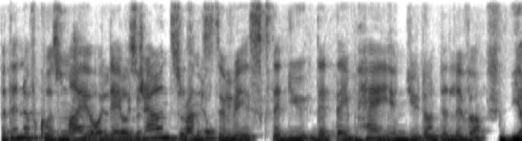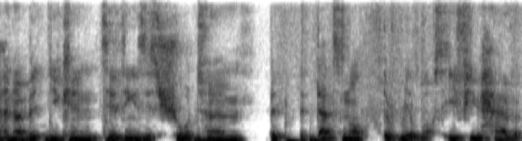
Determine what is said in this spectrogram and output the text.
But then, of course, Myer or David Jones runs the you. risk that you that they pay and you don't deliver. yeah, I know, but you can. See, the thing is, this short term, but, but that's not the real loss. If you have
